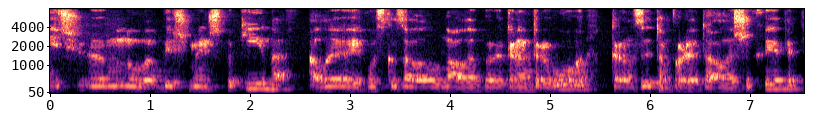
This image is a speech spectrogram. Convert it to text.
Ніч е, минула більш-менш спокійно, але як ви сказали, лунала повітряна тривога, транзитом пролітали шахеди.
